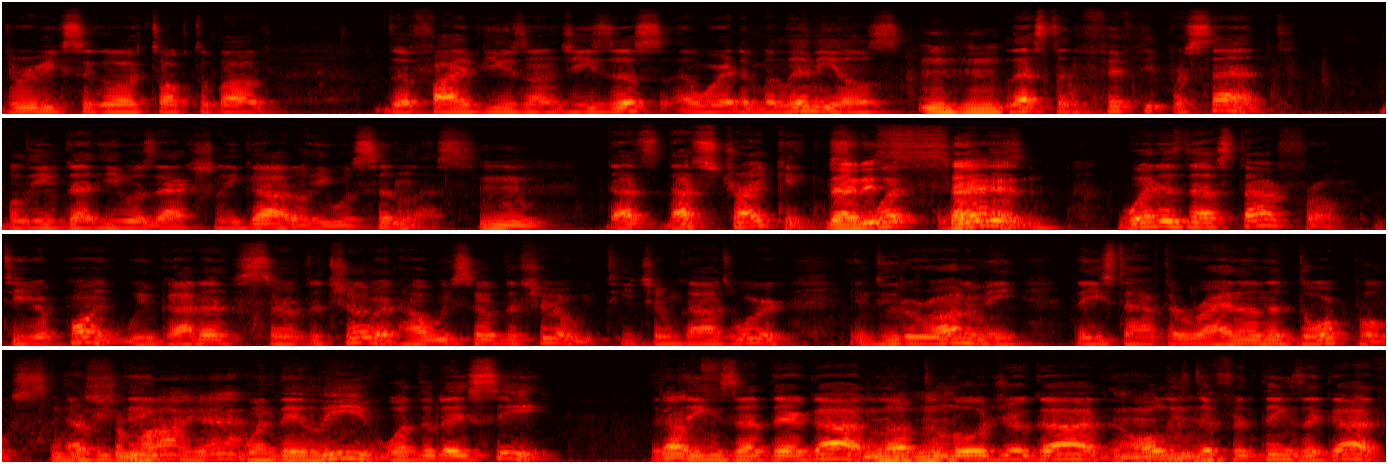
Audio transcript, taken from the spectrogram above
three weeks ago. I talked about the five views on Jesus, and where the millennials, Mm-hmm. less than fifty percent, believe that he was actually God or he was sinless. Mm. That's that's striking. That is what- sad. Where does, where does that start from? To your point, we've got to serve the children. How we serve the children? We teach them God's word. In Deuteronomy, they used to have to write on the doorposts The everything. Shema, yeah. When they leave, what do they see? The That's- things that they're God. Love the. Lord your God. All these Mhm. different things that God.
